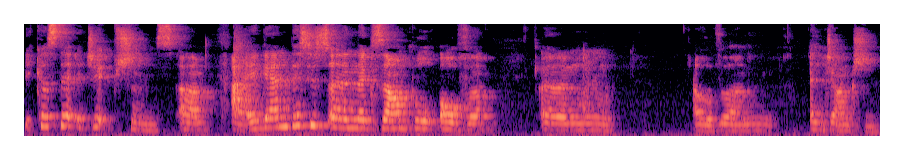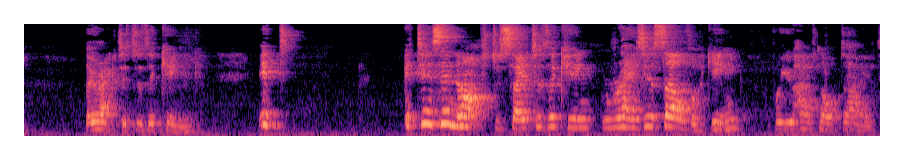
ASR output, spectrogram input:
because the Egyptians, um, again, this is an example of um, of um, injunction directed to the king. It it is enough to say to the king, "Raise yourself, O king, for you have not died."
